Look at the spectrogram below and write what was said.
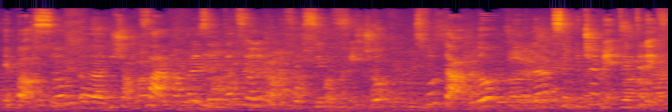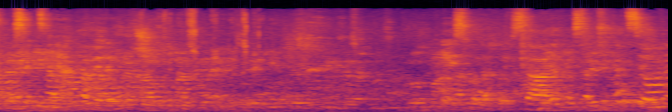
E posso eh, diciamo, fare una presentazione come fossi in ufficio sfruttando il, semplicemente il telefono senza neanche avere un PC esco da questa, da questa applicazione.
